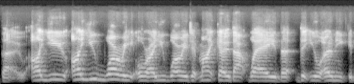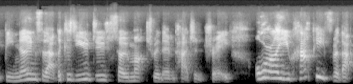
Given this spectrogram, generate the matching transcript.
though? Are you are you worried or are you worried it might go that way that that you'll only be known for that because you do so much within pageantry? Or are you happy for that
